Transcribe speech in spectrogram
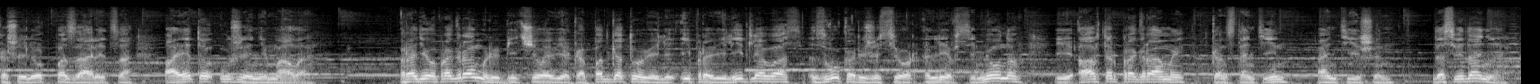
кошелек позарится, а это уже немало. Радиопрограмму «Любить человека» подготовили и провели для вас звукорежиссер Лев Семенов и автор программы Константин Антишин. До свидания.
